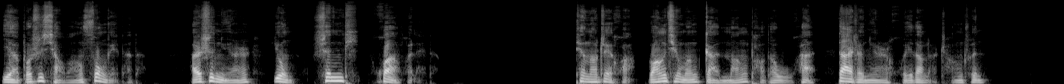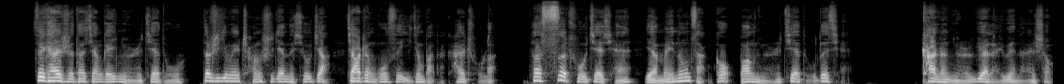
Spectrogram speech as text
也不是小王送给她的，而是女儿用身体换回来的。听到这话，王庆文赶忙跑到武汉，带着女儿回到了长春。最开始，他想给女儿戒毒，但是因为长时间的休假，家政公司已经把他开除了。他四处借钱，也没能攒够帮女儿戒毒的钱。看着女儿越来越难受，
